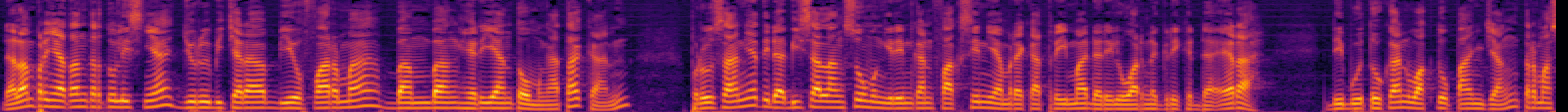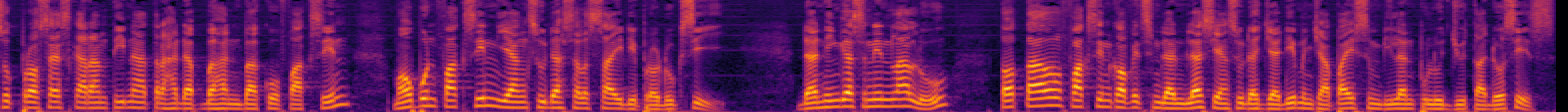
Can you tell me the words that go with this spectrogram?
Dalam pernyataan tertulisnya, juru bicara Bio Farma Bambang Herianto mengatakan, perusahaannya tidak bisa langsung mengirimkan vaksin yang mereka terima dari luar negeri ke daerah. Dibutuhkan waktu panjang termasuk proses karantina terhadap bahan baku vaksin maupun vaksin yang sudah selesai diproduksi. Dan hingga Senin lalu, total vaksin COVID-19 yang sudah jadi mencapai 90 juta dosis.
